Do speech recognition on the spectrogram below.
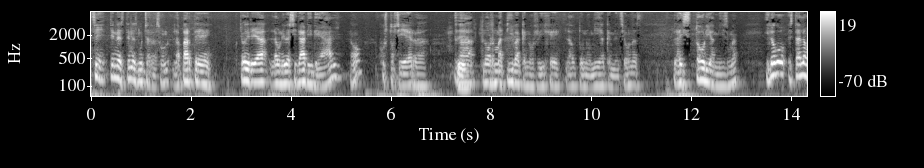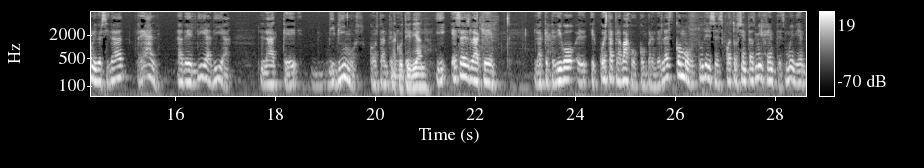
Sí, tienes, tienes mucha razón. La parte, yo diría, la universidad ideal, ¿no? Justo Sierra, la normativa que nos rige, la autonomía que mencionas, la historia misma, y luego está la universidad real, la del día a día, la que vivimos constantemente. La cotidiana. Y esa es la que, la que te digo, eh, eh, cuesta trabajo comprenderla. Es como tú dices, 400 mil gentes, muy bien,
